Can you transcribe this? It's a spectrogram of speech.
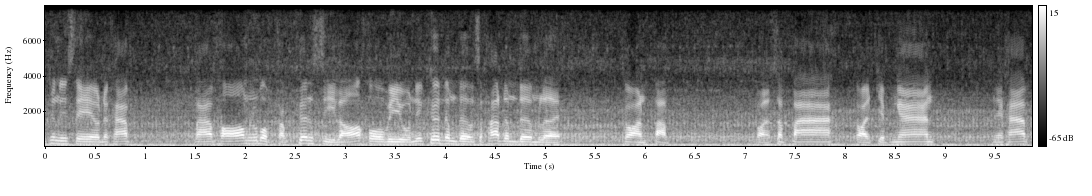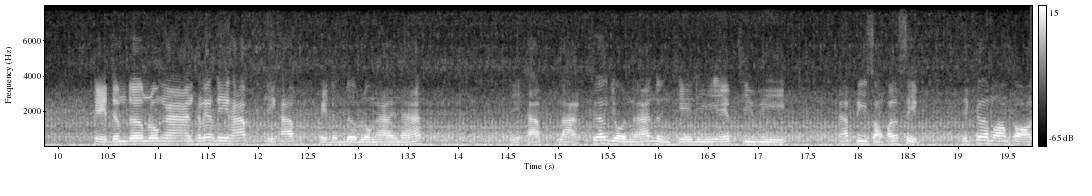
เครื่องดีเซลนะครับ มาพร้อมระบบขับเคลื่อน 4 ล้อ4 wheel นี่เครื่องเดิมๆสภาพเดิมๆเลย ก่อนปรับก่อนสปา ก่อนเก็บงานนะครับ เพจเดิมๆโรงงานเขาเรียกนี้ครับนี่ครับเพจเดิมๆโรงงานเลยนะนี่ครับรหัสเครื่องยนต์นะฮะ 1 KD FTV นะปี 2010สติ๊กเกอร์มองกร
